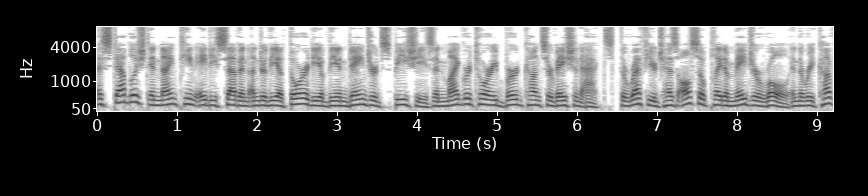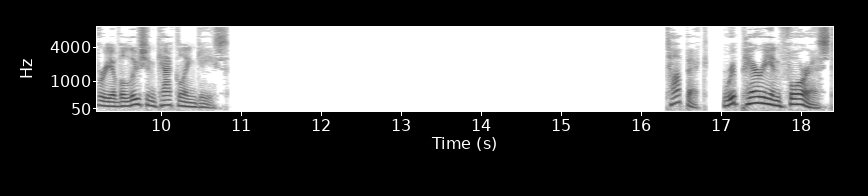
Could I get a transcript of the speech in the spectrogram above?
Established in 1987 under the authority of the Endangered Species and Migratory Bird Conservation Acts, the refuge has also played a major role in the recovery of Aleutian cackling geese. Riparian forest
